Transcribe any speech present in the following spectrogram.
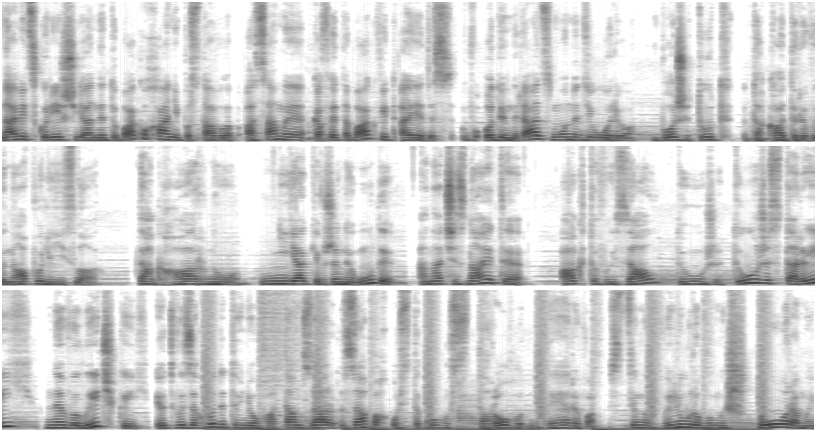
Навіть скоріше я не Тобако Хані поставила б, а саме кафе табак від Аедес в один ряд з Моно Діоріо. Боже, тут така деревина полізла. Так гарно. Ніякі вже не уди. А наче, знаєте, актовий зал дуже-дуже старий, невеличкий. І от ви заходите в нього, а там запах ось такого старого дерева з цими велюровими шторами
